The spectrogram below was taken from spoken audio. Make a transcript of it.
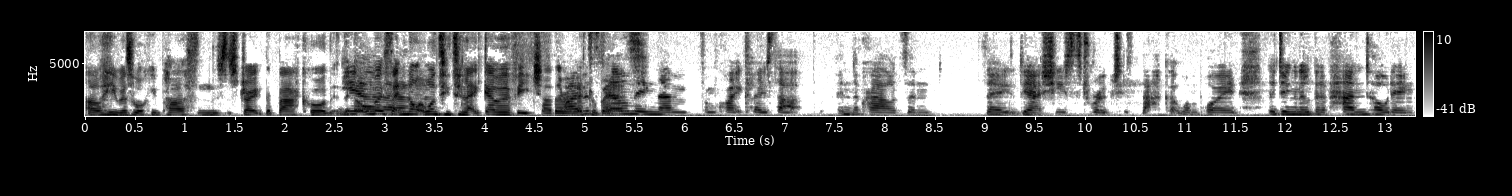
oh, he was walking past and stroked the back, or almost like not wanting to let go of each other a I little bit. I was filming them from quite close up in the crowds, and they, yeah, she stroked his back at one point. They're doing a little bit of hand holding.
